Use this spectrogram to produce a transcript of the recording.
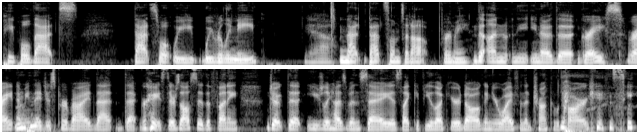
people, that's that's what we we really need yeah. And that that sums it up for me. The un the, you know the grace, right? Mm-hmm. I mean, they mm-hmm. just provide that that grace. There's also the funny joke that usually husbands say is like if you lock your dog and your wife in the trunk of the car, you can see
